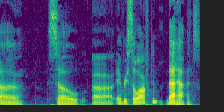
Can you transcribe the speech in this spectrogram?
Uh, so uh, every so often that happens.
